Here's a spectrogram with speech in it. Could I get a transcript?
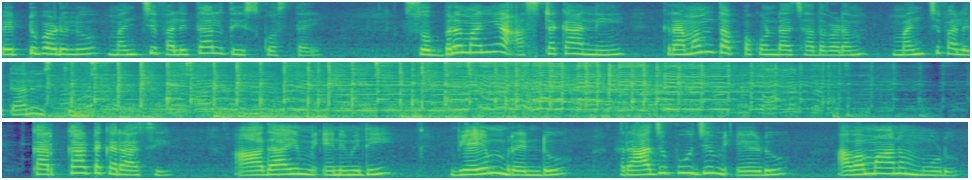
పెట్టుబడులు మంచి ఫలితాలు తీసుకొస్తాయి. సుబ్రహ్మణ్య అష్టకాన్ని క్రమం తప్పకుండా చదవడం మంచి ఫలితాలు ఇస్తుంది. కర్కాటక రాశి ఆదాయం ఎనిమిది వ్యయం రెండు రాజపూజ్యం ఏడు అవమానం మూడు.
